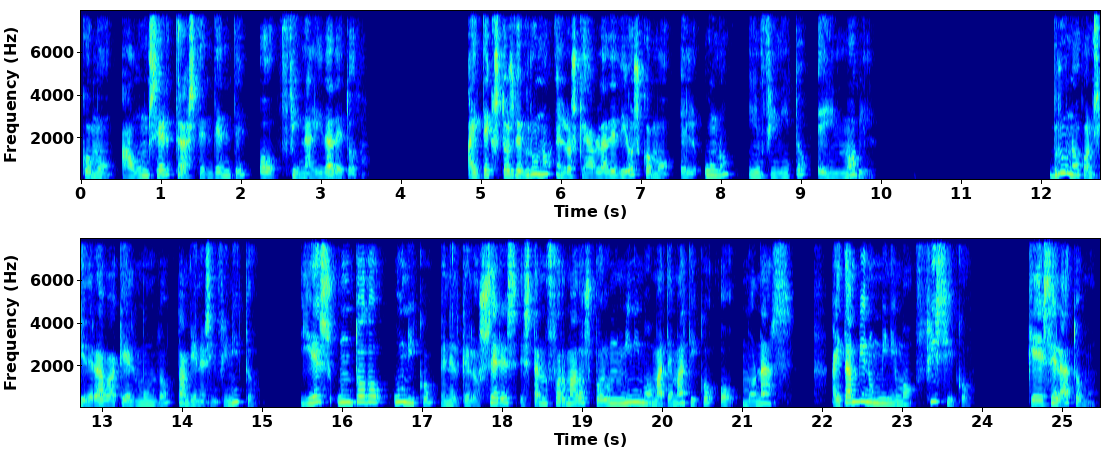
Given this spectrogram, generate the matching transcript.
como a un ser trascendente o finalidad de todo. Hay textos de Bruno en los que habla de Dios como el uno, infinito e inmóvil. Bruno consideraba que el mundo también es infinito, y es un todo único en el que los seres están formados por un mínimo matemático o monás. Hay también un mínimo físico, que es el átomo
